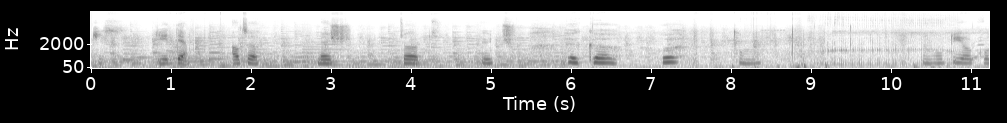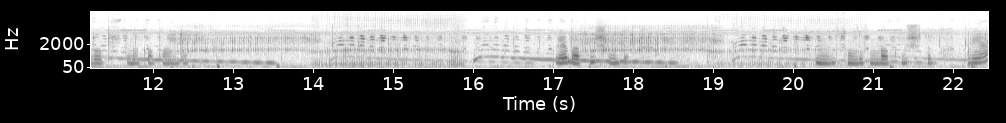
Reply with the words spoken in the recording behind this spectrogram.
8, 7, 6, 5, 4, 3, 2, Tamam. Ne oldu ya? Dolap üstüme kapandı. Buraya bakmış mıydık? Hı, sanırım bakmıştık. Buraya?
